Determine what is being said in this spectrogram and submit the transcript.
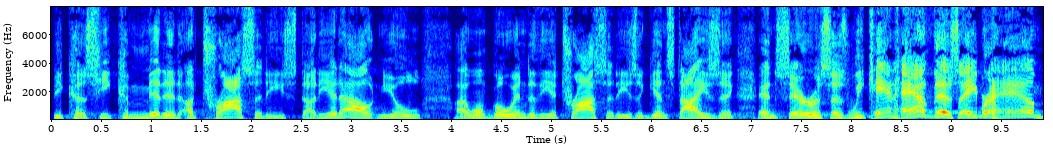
Because he committed atrocities. Study it out, and you'll, I won't go into the atrocities against Isaac. And Sarah says, We can't have this, Abraham.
